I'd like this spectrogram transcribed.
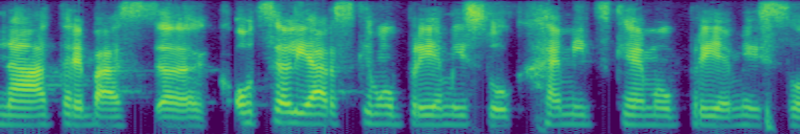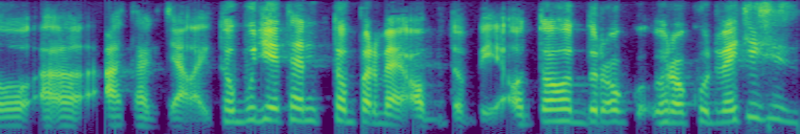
na treba e, k oceliarskému priemyslu, k chemickému priemyslu e, a tak ďalej. To bude tento prvé obdobie. Od toho roku 2024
